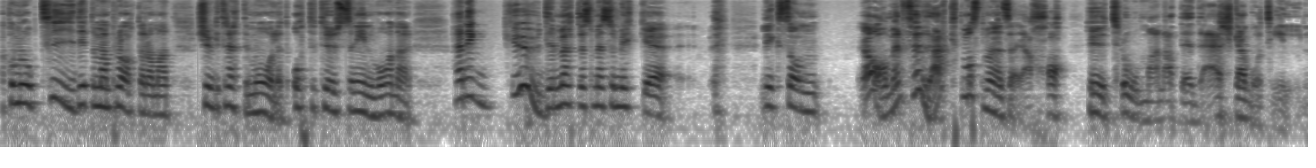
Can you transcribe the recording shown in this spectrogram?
jag kommer ihåg tidigt när man pratade om att 2030 målet, 80 000 invånare. Herregud, det möttes med så mycket liksom, ja men förakt måste man säga. Jaha, hur tror man att det där ska gå till?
